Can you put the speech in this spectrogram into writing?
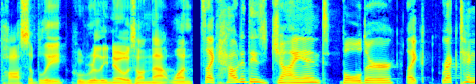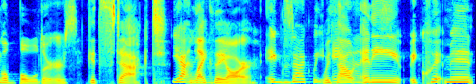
Possibly. Who really knows on that one? It's like, how did these giant boulder, like rectangle boulders, get stacked Yeah, like they are Exactly. without And- any equipment,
